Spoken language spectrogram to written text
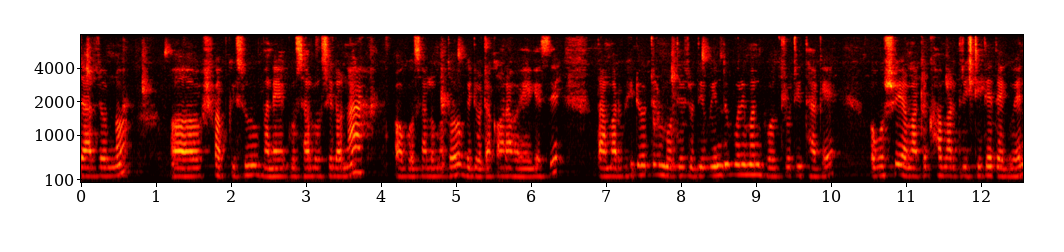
যার জন্য সব কিছু মানে গোছালো ছিল না, অগোছালো মতো ভিডিওটা করা হয়ে গেছে। তা আমার ভিডিওটির মধ্যে যদি বিন্দু পরিমাণ ভুল ত্রুটি থাকে, অবশ্যই আমাকে ক্ষমার দৃষ্টিতে দেখবেন।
